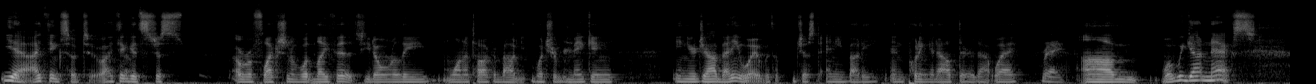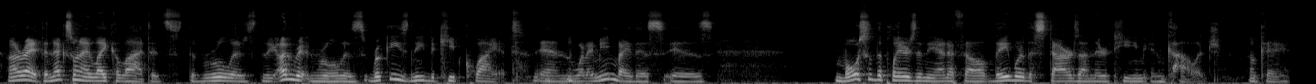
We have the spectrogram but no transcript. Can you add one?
yeah. I think so too. I think it's just a reflection of what life is. You don't really want to talk about what you're making in your job anyway with just anybody and putting it out there that way. Right. Um, what we got next? All right, the next one I like a lot. It's the rule is the unwritten rule is rookies need to keep quiet. And what I mean by this is most of the players in the NFL, they were the stars on their team in college. Okay.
